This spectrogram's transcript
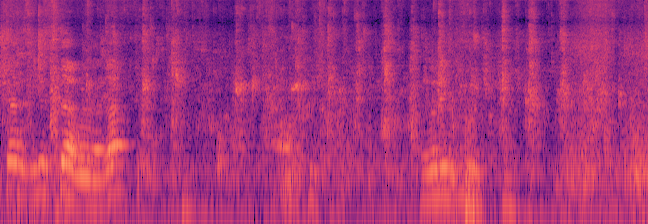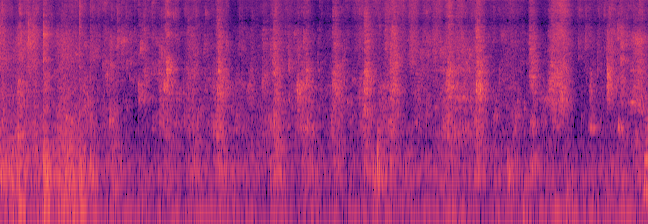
Ще з'їсте мене, да? Вредючки. Що?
